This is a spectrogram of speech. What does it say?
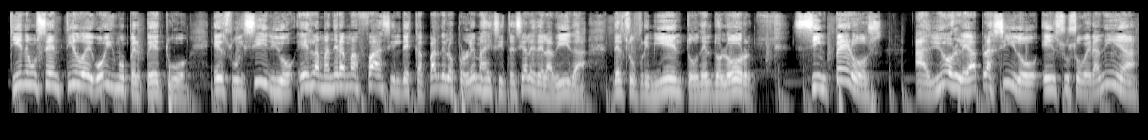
tiene un sentido de egoísmo perpetuo. El suicidio es la manera más fácil de escapar de los problemas existenciales de la vida, del sufrimiento, del dolor. Sin peros, a Dios le ha placido en su soberanía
